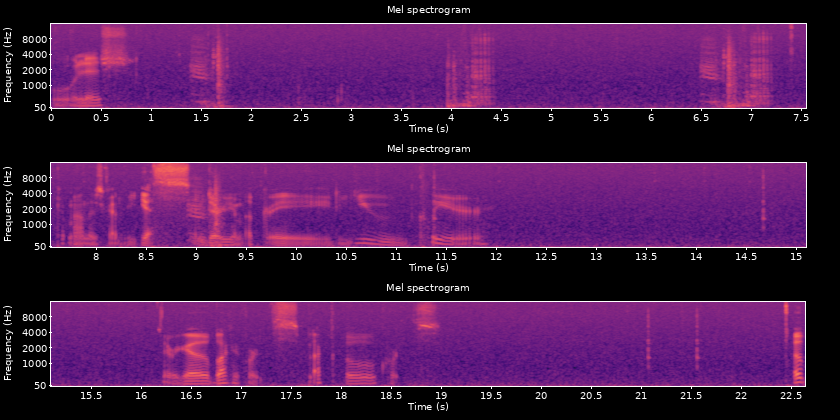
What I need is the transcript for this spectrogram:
Foolish. Come on, there's gotta be... Yes! Enderium upgrade. You clear. There we go. Black of quartz. Black O quartz. Oh,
